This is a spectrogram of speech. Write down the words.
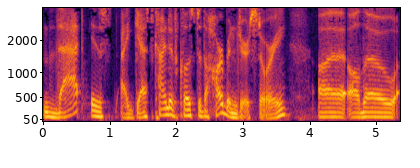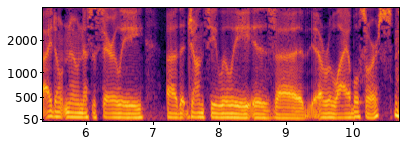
that is, I guess, kind of close to the Harbinger story. Uh, although I don't know necessarily uh, that John C. Lilly is uh, a reliable source.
